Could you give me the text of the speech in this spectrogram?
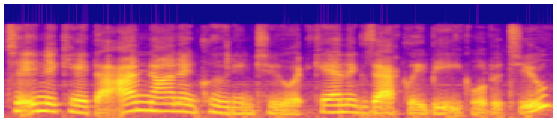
to indicate that I'm not including 2. It can't exactly be equal to 2.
